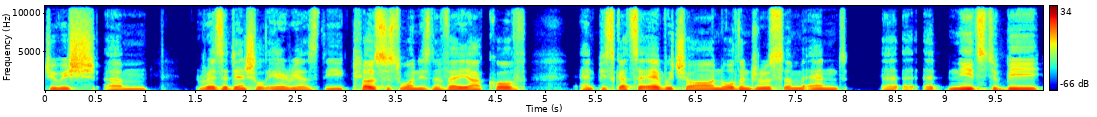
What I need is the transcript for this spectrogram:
Jewish um, residential areas. The closest one is Neve Yaakov and Pisgat Ze'ev, which are northern Jerusalem, and uh, uh, it needs to be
